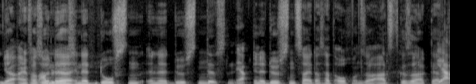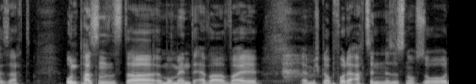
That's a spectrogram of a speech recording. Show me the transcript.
Ja, einfach War so in der, blöd. in der doofsten, in der dürfsten, Dürfsten, ja. in der dürfsten Zeit. Das hat auch unser Arzt gesagt. Der Ja. hat gesagt, unpassendster äh, Moment ever, weil ähm, ich glaube, vor der 18. ist es noch so,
